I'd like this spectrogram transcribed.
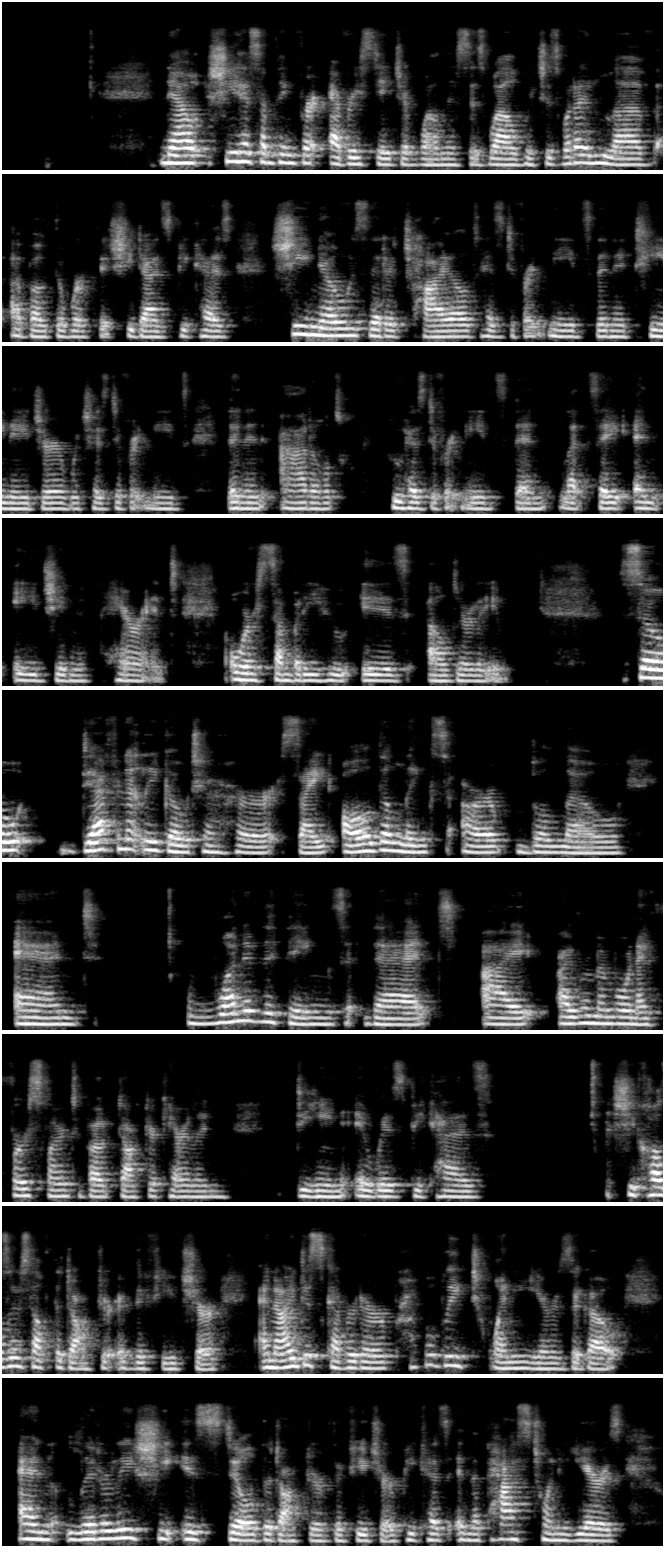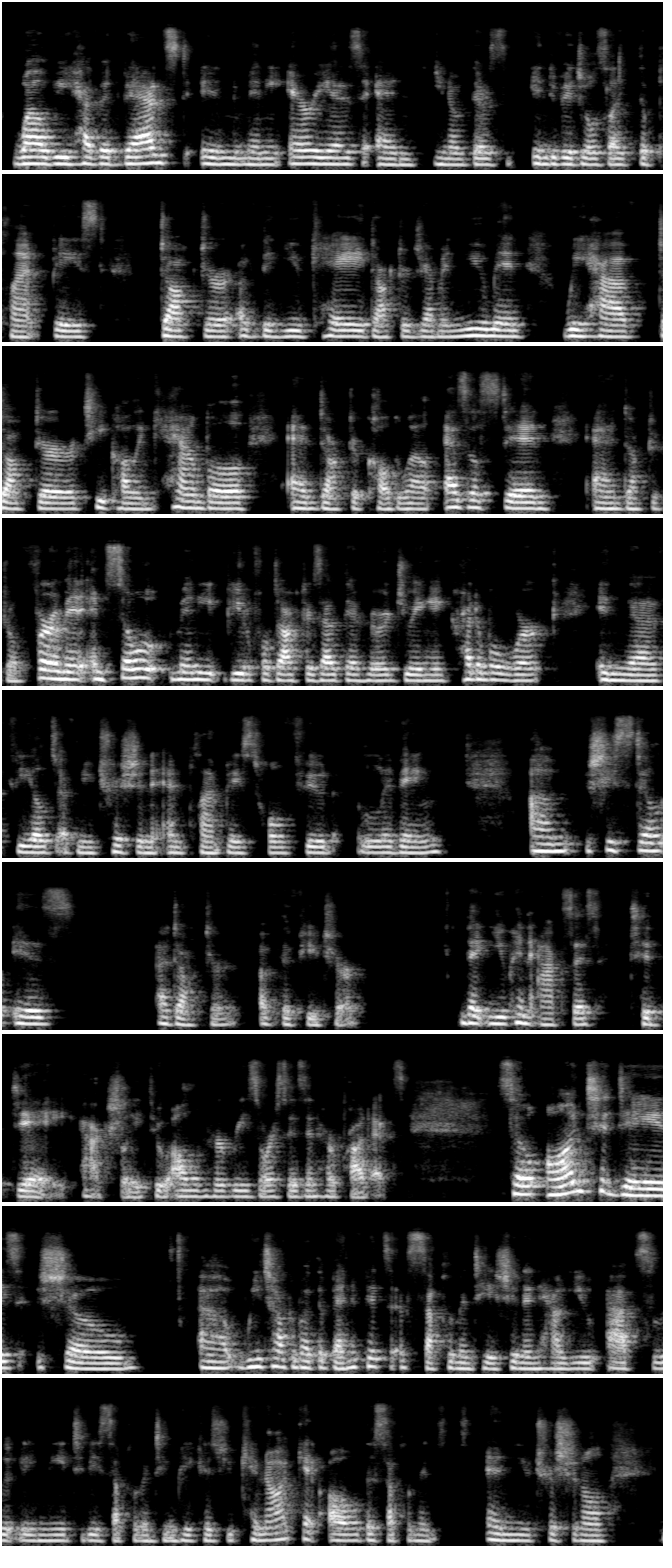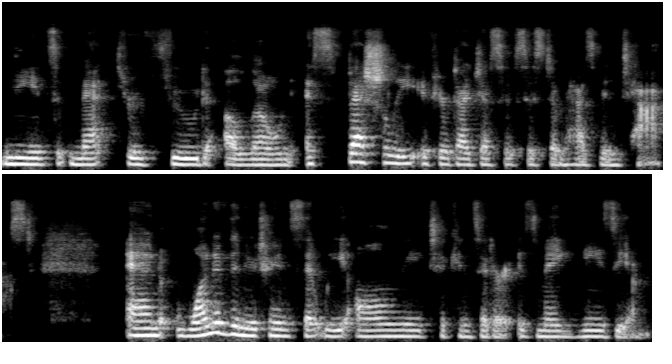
Now, she has something for every stage of wellness as well, which is what I love about the work that she does because she knows that a child has different needs than a teenager, which has different needs than an adult who has different needs than, let's say, an aging parent or somebody who is elderly. So, definitely go to her site. All the links are below. And one of the things that I I remember when I first learned about Dr. Carolyn Dean, it was because she calls herself the doctor of the future and I discovered her probably 20 years ago and literally she is still the doctor of the future because in the past 20 years while we have advanced in many areas and you know there's individuals like the plant-based doctor of the UK, Dr. Gemma Newman. We have Dr. T. Colin Campbell and Dr. Caldwell Esselstyn and Dr. Joel Fuhrman, and so many beautiful doctors out there who are doing incredible work in the field of nutrition and plant based whole food living. Um, she still is a doctor of the future that you can access today, actually, through all of her resources and her products. So, on today's show, uh, we talk about the benefits of supplementation and how you absolutely need to be supplementing because you cannot get all the supplements and nutritional needs met through food alone, especially if your digestive system has been taxed. And one of the nutrients that we all need to consider is magnesium.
